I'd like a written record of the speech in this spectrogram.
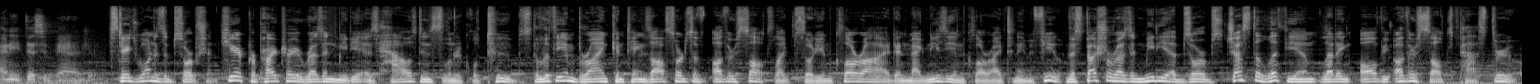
any disadvantages. Stage one is absorption. Here, proprietary resin media is housed in cylindrical tubes. The lithium brine contains all sorts of other salts like sodium chloride and magnesium chloride to name a few. The special resin media absorbs just the lithium, letting all the other salts pass through.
